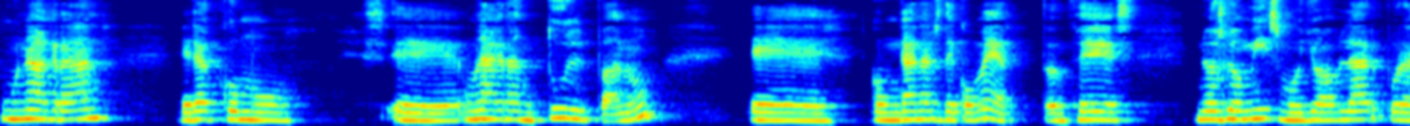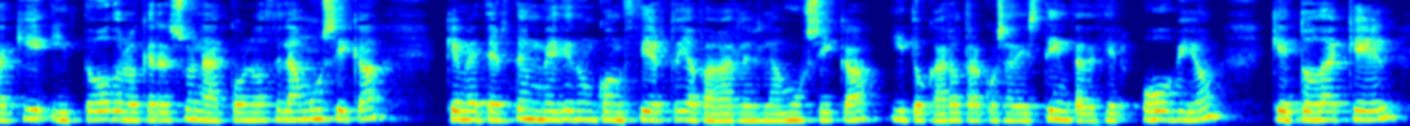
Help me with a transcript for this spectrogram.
una gran, era como eh, una gran tulpa, ¿no? Eh, con ganas de comer. Entonces, no es lo mismo yo hablar por aquí y todo lo que resuena conoce la música que meterte en medio de un concierto y apagarles la música y tocar otra cosa distinta. Es decir, obvio que todo aquel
